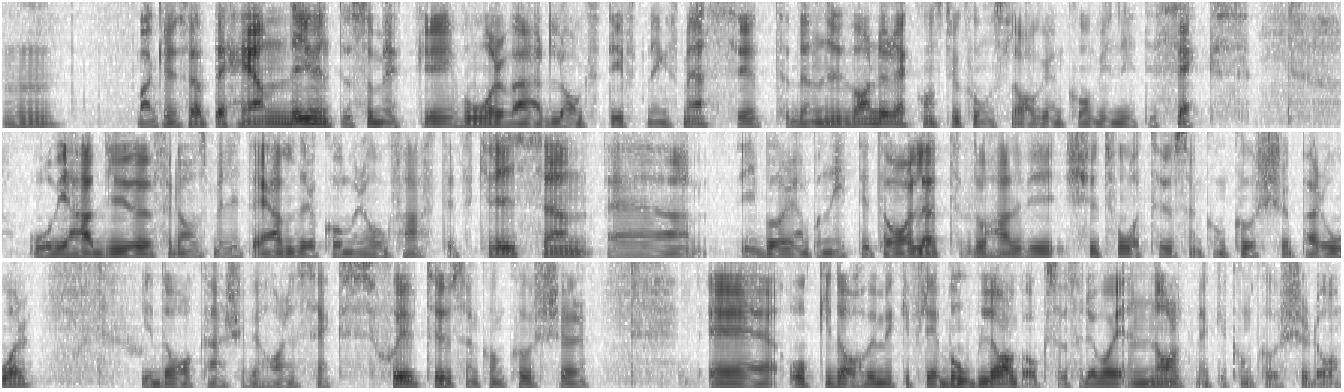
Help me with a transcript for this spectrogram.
Mm. Man kan ju säga att det händer ju inte så mycket i vår värld lagstiftningsmässigt. Den nuvarande rekonstruktionslagen kom ju 96 och vi hade ju, för de som är lite äldre och kommer ihåg fastighetskrisen eh, i början på 90-talet, då hade vi 22 000 konkurser per år. Idag kanske vi har en 6-7 000 konkurser. Eh, och idag har vi mycket fler bolag också, så det var enormt mycket konkurser då.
